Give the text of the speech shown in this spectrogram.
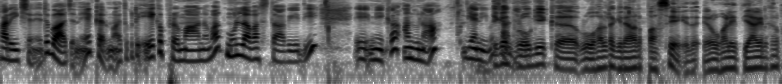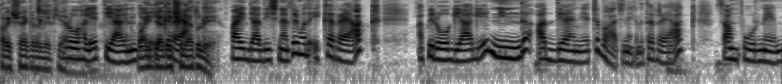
පරීක්ෂණයට භාජනය කරනවා එතකොට ඒක ප්‍රමාණවත් මුල් අවස්ථාවේදී මේක අඳුනා ගැනීම. රෝගයෙක් රෝහලට ගෙනාවට පස්සේ රෝහලේ තියාගෙන කර පරීක්ෂණ කරන. රෝහලේ තියාගෙන වෛද්‍ය රැයක්. ඇතුලේ. වෛද්‍ය අධීක්ෂණය ඇතුලේ මොකද එක රැයක් අපි රෝගයාගේ නින්ද අධ්‍යයනයට භාජනය කරන. ඒතර රැයක් සම්පූර්ණයෙන්ම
